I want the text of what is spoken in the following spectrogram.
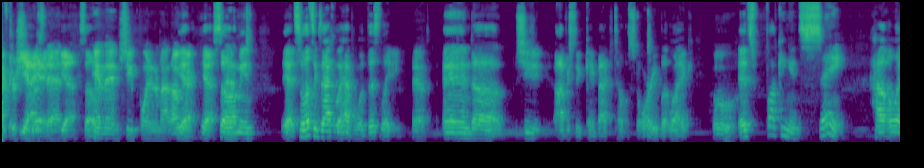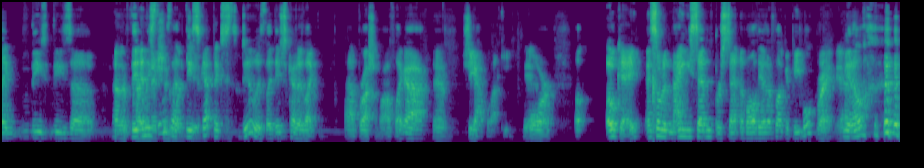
After she yeah, was yeah, dead. Yeah, so and then she pointed them out. Okay. yeah, yeah. So. I mean, yeah. So that's exactly what happened with this lady. Yeah. And uh, she obviously came back to tell the story, but like, Ooh, it's fucking insane how like these these uh another these things that these skeptics do is like they just kind of like uh, brush them off, like ah, Yeah. she got lucky, Yeah. or "Oh, okay, and so did ninety seven percent of all the other fucking people. Right. Yeah. You know?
